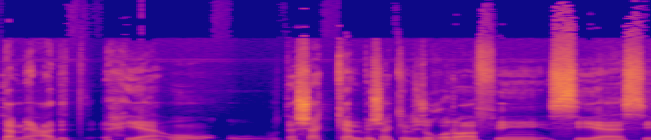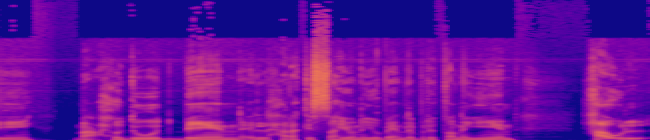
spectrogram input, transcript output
تم إعادة إحيائه وتشكل بشكل جغرافي سياسي مع حدود بين الحركة الصهيونية وبين البريطانيين حول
